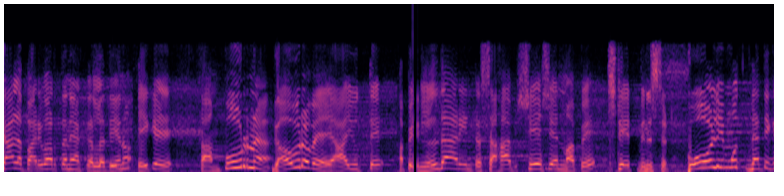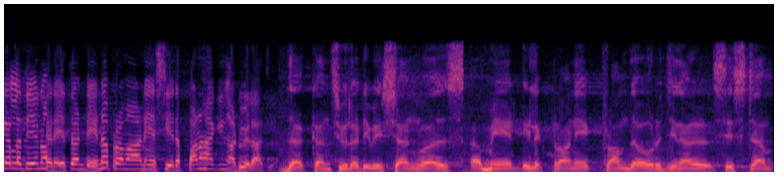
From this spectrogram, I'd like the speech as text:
ශාල පරිවර්තනයක් කරලා තියෙනවා ඒකේ සම්පූර්ණ ගෞරවය ආයුත්තේ අපේ නිල්ධාරීන්ට සහ විශේෂයෙන්ම අපේ ස්ටේට් මිනිස්ටර්. පෝලිමුත් නැති කරලා තියෙනවා. එතනට එන ප්‍රමාණය 50කින් අඩු වෙලා තියෙනවා. The consular division was made electronic from the original system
